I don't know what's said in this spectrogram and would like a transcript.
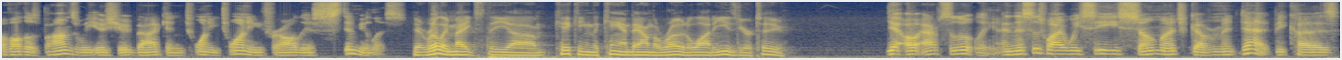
of all those bonds we issued back in 2020 for all this stimulus. It really makes the um, kicking the can down the road a lot easier too. Yeah, oh, absolutely. And this is why we see so much government debt because,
